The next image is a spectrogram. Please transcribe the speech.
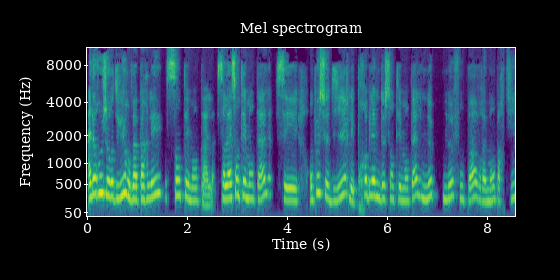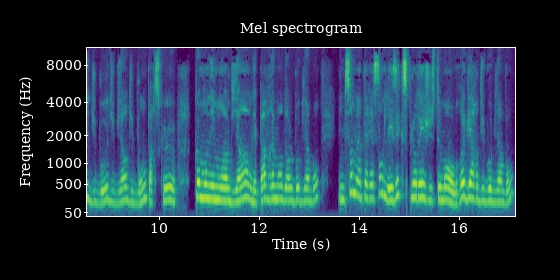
Alors aujourd'hui, on va parler santé mentale. La santé mentale, c'est, on peut se dire, les problèmes de santé mentale ne, ne font pas vraiment partie du beau, du bien, du bon, parce que comme on est moins bien, on n'est pas vraiment dans le beau, bien, bon. Il me semble intéressant de les explorer justement au regard du beau, bien, bon.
